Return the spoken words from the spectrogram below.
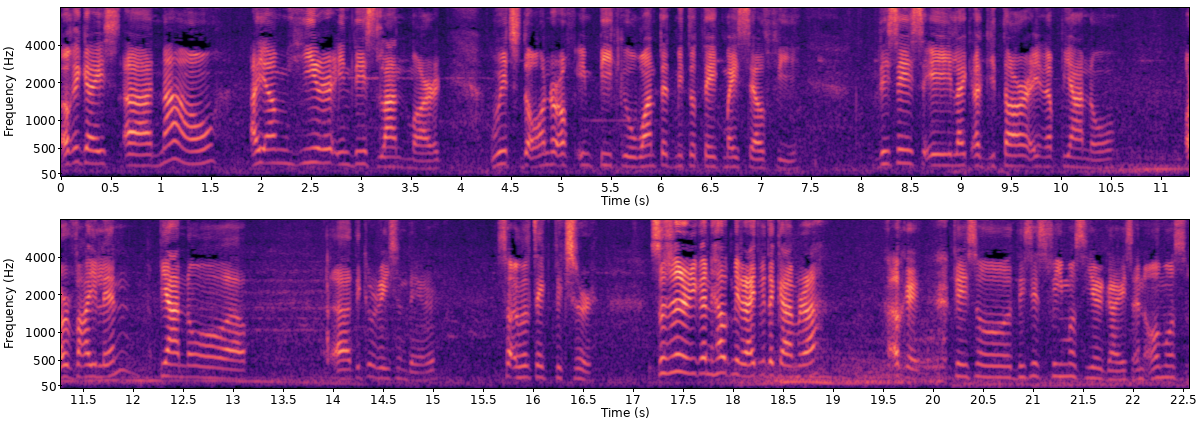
Okay guys, uh, now I am here in this landmark which the owner of MPQ wanted me to take my selfie. This is a like a guitar and a piano or violin, piano uh, uh, decoration there. So I will take picture. So sir, you can help me right with the camera? Okay. Okay, so this is famous here guys and almost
